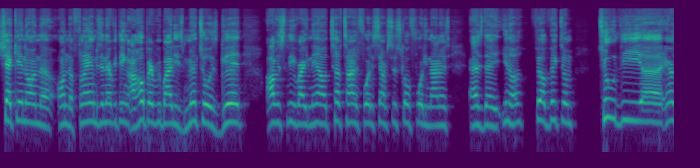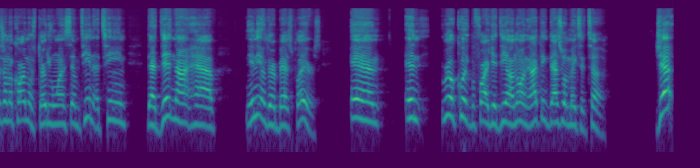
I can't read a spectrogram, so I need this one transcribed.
check in on the on the flames and everything. I hope everybody's mental is good. Obviously, right now, tough times for the San Francisco 49ers as they, you know, fell victim to the uh, Arizona Cardinals 31-17, a team that did not have any of their best players. And and real quick before I get Dion on, and I think that's what makes it tough. Ja-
